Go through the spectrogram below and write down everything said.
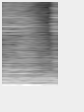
Bye.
